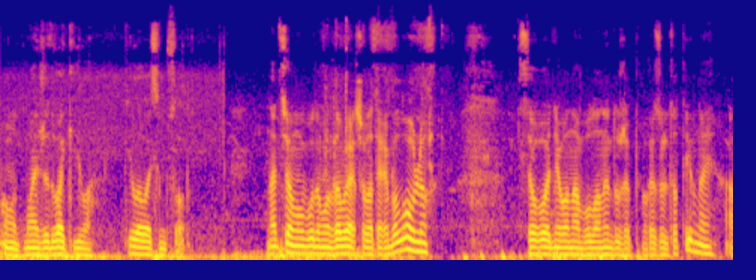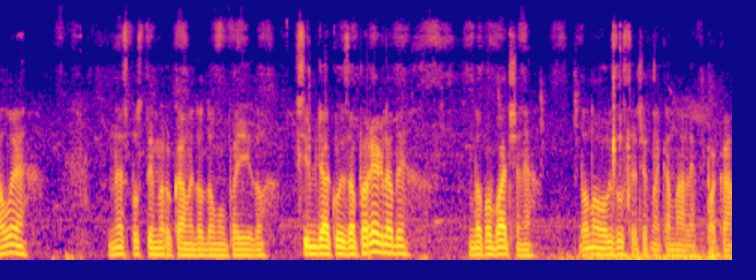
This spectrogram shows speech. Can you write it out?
От, майже 2 кіла. Кіло 800. На цьому будемо завершувати риболовлю. Сьогодні вона була не дуже результативною, але не з пустими руками додому поїду. Всім дякую за перегляди. До побачення. До нових зустрічей на каналі. Пока.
